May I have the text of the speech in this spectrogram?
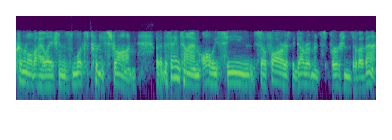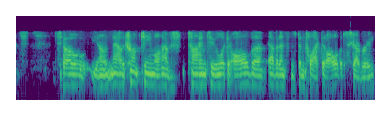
criminal violations looks pretty strong, but at the same time, all we've seen so far is the government's versions of events. So, you know, now the Trump team will have time to look at all the evidence that's been collected, all of the discovery,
